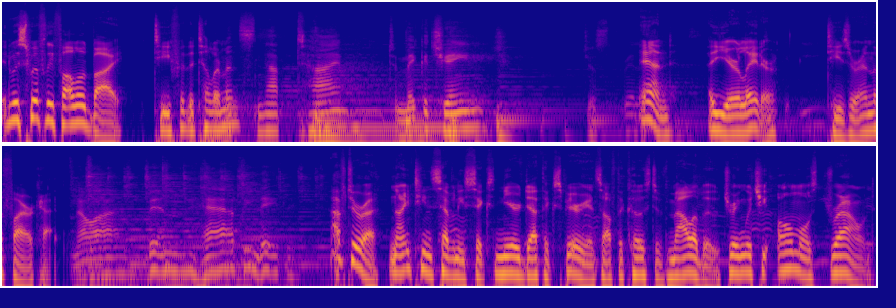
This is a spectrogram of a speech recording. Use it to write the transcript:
It was swiftly followed by Tea for the Tillermans. It's not time to make a change. and a year later, Teaser and the Firecat. Now I've been happy lately. After a 1976 near death experience off the coast of Malibu, during which he almost drowned,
